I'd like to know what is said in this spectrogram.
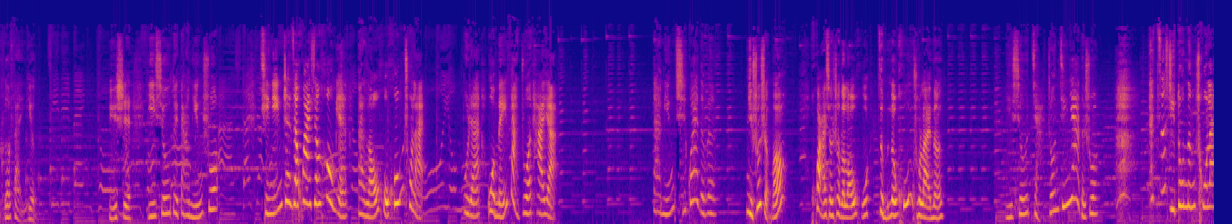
何反应。于是，一休对大明说：“请您站在画像后面，把老虎轰出来，不然我没法捉它呀。”大明奇怪的问：“你说什么？画像上的老虎怎么能轰出来呢？”一休假装惊讶的说：“他自己都能出来，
